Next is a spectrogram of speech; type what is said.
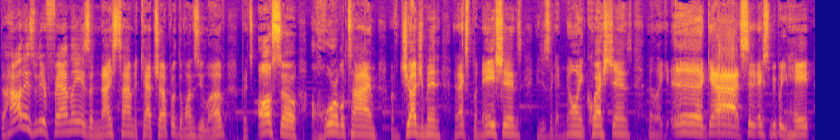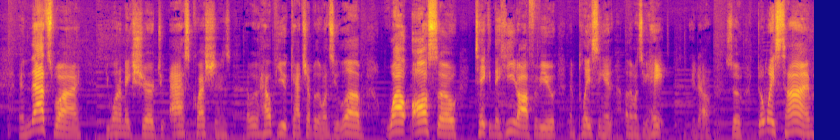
the holidays with your family is a nice time to catch up with the ones you love, but it's also a horrible time of judgment and explanations and just like annoying questions and like, ugh, God, sitting next to people you hate. And that's why you want to make sure to ask questions that will help you catch up with the ones you love while also taking the heat off of you and placing it on the ones you hate you know? So don't waste time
